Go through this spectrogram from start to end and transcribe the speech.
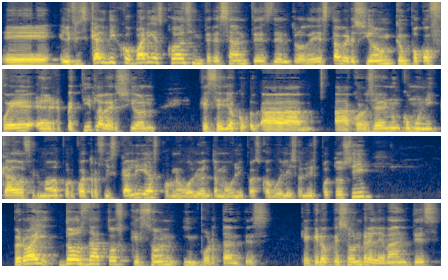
Eh, el fiscal dijo varias cosas interesantes dentro de esta versión, que un poco fue repetir la versión que se dio a, a, conocer en un comunicado firmado por cuatro fiscalías, por Nuevo León, Tamaulipas, Coahuila y Luis Potosí. Pero hay dos datos que son importantes que creo que son relevantes,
